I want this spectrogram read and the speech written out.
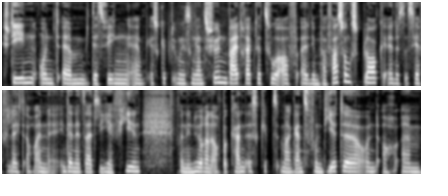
stehen. Und ähm, deswegen, äh, es gibt übrigens einen ganz schönen Beitrag dazu auf äh, dem Verfassungsblog. Äh, das ist ja vielleicht auch eine Internetseite, die hier vielen von den Hörern auch bekannt ist. Gibt es immer ganz fundierte und auch ähm,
